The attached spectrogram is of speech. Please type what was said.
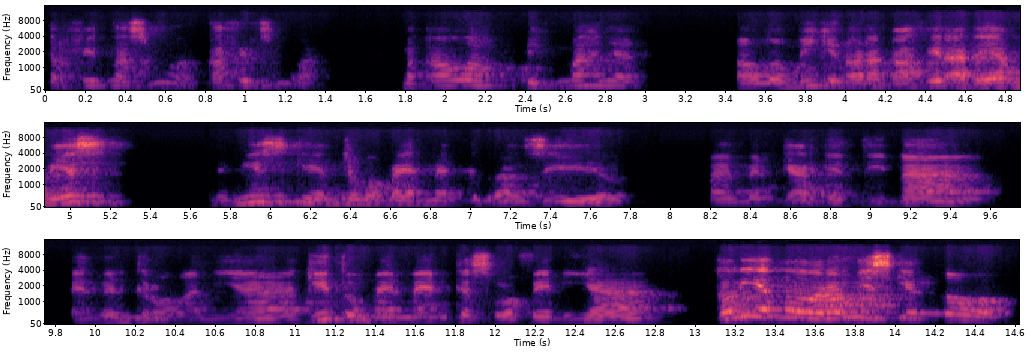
terfitnah semua, kafir semua. Maka Allah hikmahnya Allah bikin orang kafir ada yang mis, miskin coba main-main ke Brazil, main-main ke Argentina, main-main ke Romania, gitu main-main ke Slovenia. Kalian tuh orang miskin tuh.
